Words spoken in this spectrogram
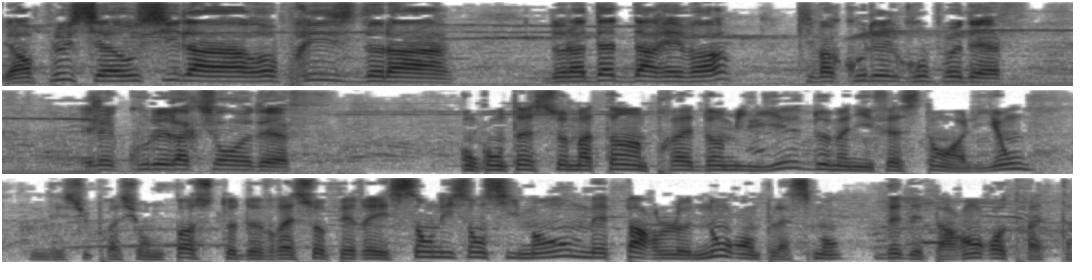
Et en plus, il y a aussi la reprise de la, de la dette d'Areva qui va couler le groupe EDF et couler l'action EDF. On comptait ce matin près d'un millier de manifestants à Lyon. Les suppressions de postes devraient s'opérer sans licenciement, mais par le non-remplacement des départs en retraite.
